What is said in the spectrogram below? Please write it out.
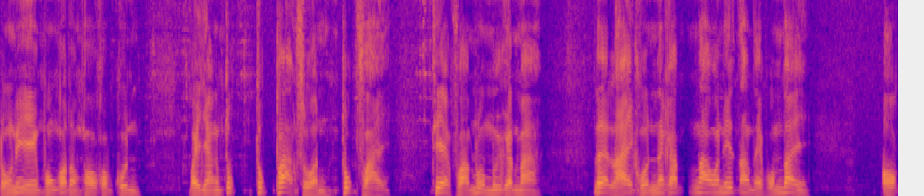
ตรงนี้เองผมก็ต้องขอขอบคุณ ไปยังทุกทุกภาคส่วนทุกฝ่ายที่ให้ความร่วมมือกันมาและหลายคนนะครับหน้าวันนี้ตั้งแต่ผมได้ออก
